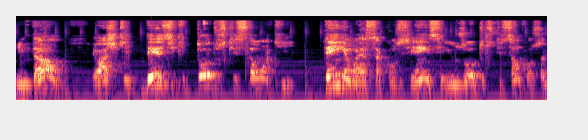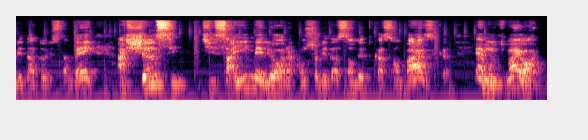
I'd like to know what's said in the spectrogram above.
Então, eu acho que desde que todos que estão aqui tenham essa consciência e os outros que são consolidadores também, a chance de sair melhor a consolidação da educação básica é muito maior.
